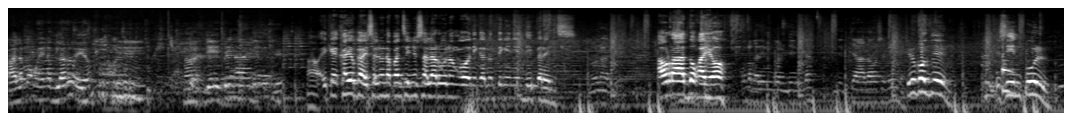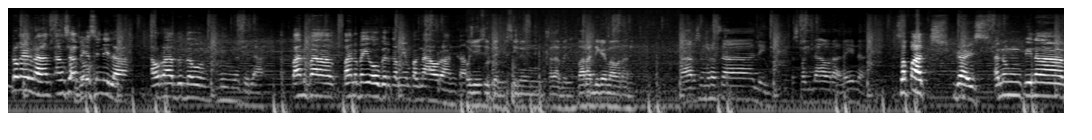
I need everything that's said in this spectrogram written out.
Kala mo kayo naglaro eh. oh. Ah, eh, kayo guys, ano napansin nyo sa laro ng Onic? Anong tingin nyo yung difference? Aurado kayo. Magaling gold din na. Hindi siya alam ko sabihin eh. Sino gold game? Si Sinful. Pero kailan, ang sabi kasi nila, aurado daw ninyo sila. Paano ba paano ba i-overcome yung pag na-aurahan ka? Ako isipin kung sinong kalaban niya. Para di kayo mauran. Nakaras mo lang sa lane. Tapos pag naauran, ayun na. Sa patch, guys, anong pinaka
